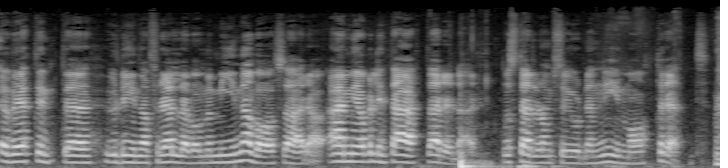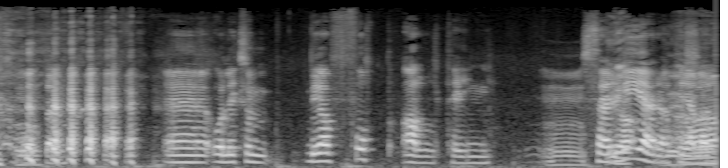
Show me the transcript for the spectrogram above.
jag vet inte hur dina föräldrar var, men mina var så här. Nej, men jag vill inte äta det där. Då ställde de sig och gjorde en ny maträtt åt den. Eh, och liksom, vi har fått allting Mm. serverat Ja, hela ah,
